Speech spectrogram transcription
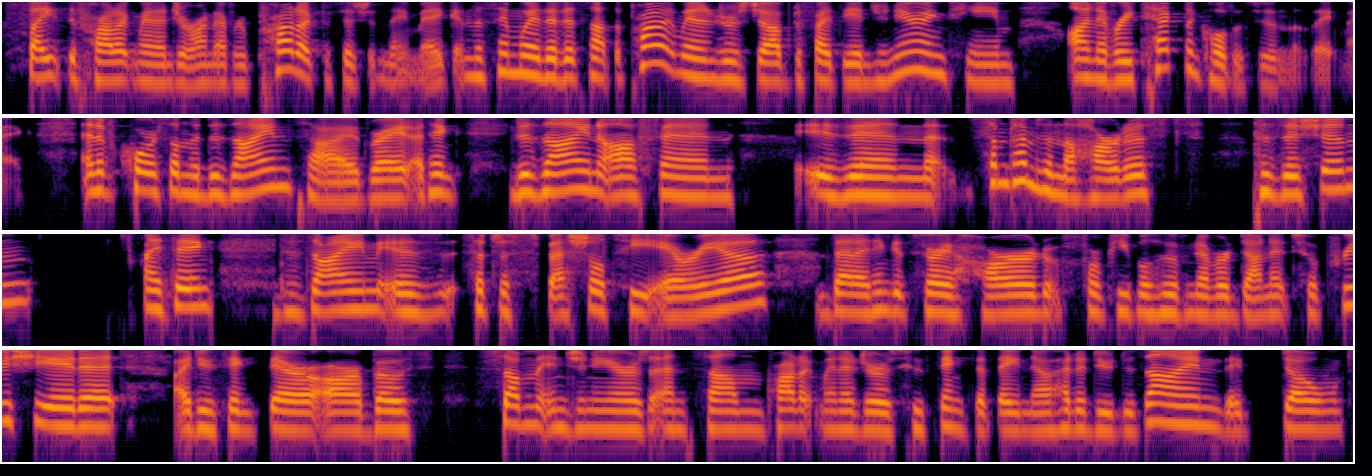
fight the product manager on every product decision they make in the same way that it's not the product manager's job to fight the engineering team on every technical decision that they make. And of course on the design side right i think design often is in sometimes in the hardest position I think design is such a specialty area that I think it's very hard for people who have never done it to appreciate it. I do think there are both some engineers and some product managers who think that they know how to do design. They don't,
